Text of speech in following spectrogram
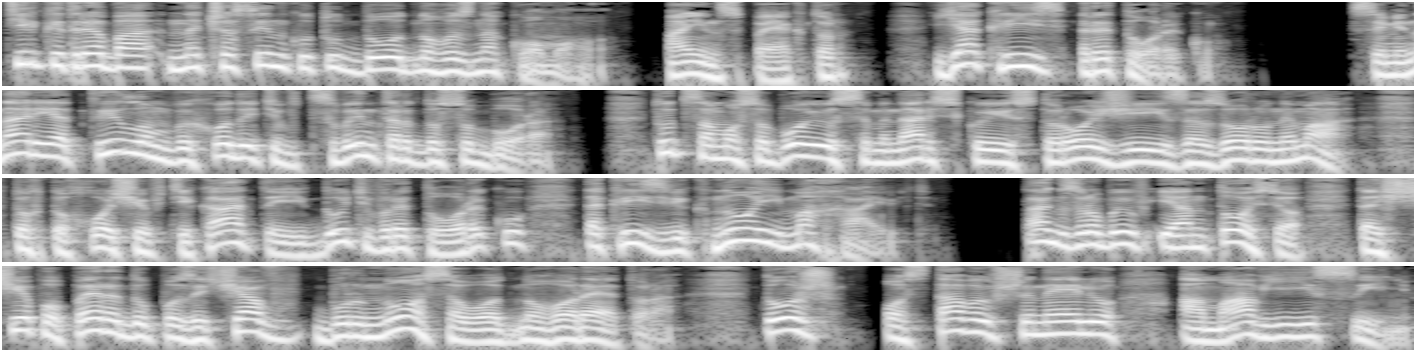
тільки треба на часинку тут до одного знакомого. А інспектор я крізь риторику. Семінарія тилом виходить в цвинтар до собора. Тут, само собою, семинарської сторожі й зазору нема, то хто хоче втікати, йдуть в риторику та крізь вікно й махають. Так зробив і Антосьо, та ще попереду позичав бурноса у одного ретора, тож оставив шинелю, а мав її синю.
